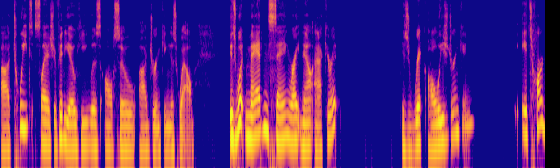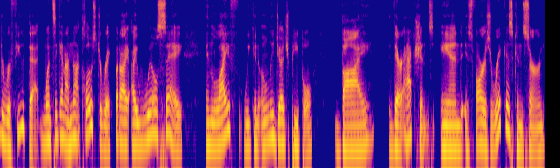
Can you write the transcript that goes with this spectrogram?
uh, tweet slash video, he was also uh, drinking as well. Is what Madden's saying right now accurate? Is Rick always drinking? It's hard to refute that. Once again, I'm not close to Rick, but I, I will say in life, we can only judge people by their actions. And as far as Rick is concerned,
